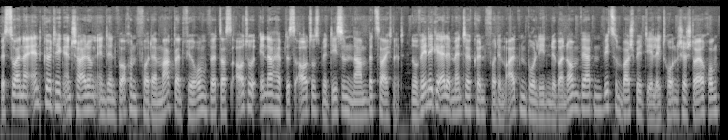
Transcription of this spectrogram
Bis zu einer endgültigen Entscheidung in den Wochen vor der Markteinführung wird das Auto innerhalb des Autos mit diesem Namen bezeichnet. Nur wenige Elemente können vor dem alten Boliden übernommen werden, wie zum Beispiel die elektronische Steuerung,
